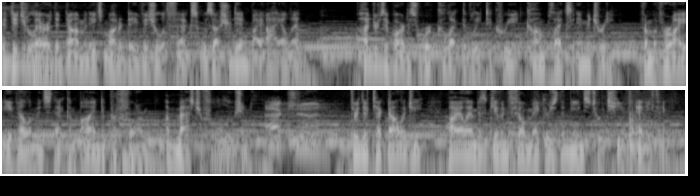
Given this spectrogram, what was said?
The digital era that dominates modern day visual effects was ushered in by ILM. Hundreds of artists work collectively to create complex imagery from a variety of elements that combine to perform a masterful illusion. Action! Through their technology, ILM has given filmmakers the means to achieve anything.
